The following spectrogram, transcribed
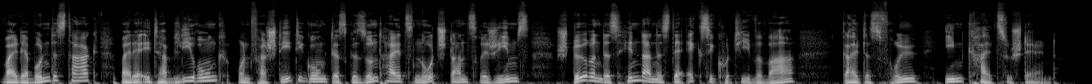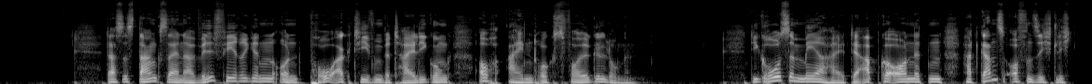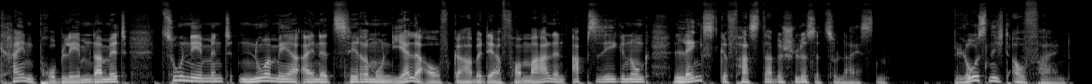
Weil der Bundestag bei der Etablierung und Verstetigung des Gesundheitsnotstandsregimes störendes Hindernis der Exekutive war, galt es früh, ihn kaltzustellen das ist dank seiner willfährigen und proaktiven Beteiligung auch eindrucksvoll gelungen. Die große Mehrheit der Abgeordneten hat ganz offensichtlich kein Problem damit, zunehmend nur mehr eine zeremonielle Aufgabe der formalen Absegnung längst gefasster Beschlüsse zu leisten. Bloß nicht auffallen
